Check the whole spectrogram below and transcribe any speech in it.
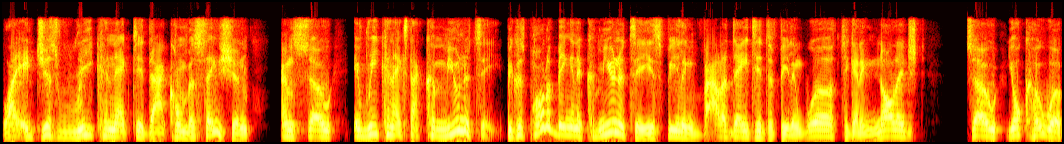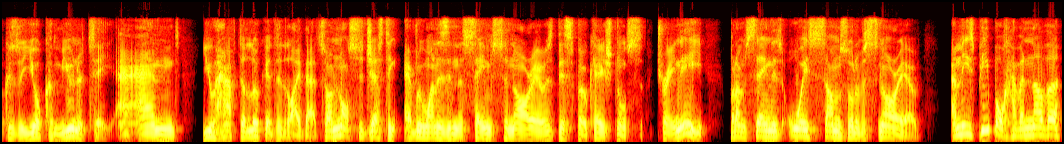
Like it just reconnected that conversation and so it reconnects that community because part of being in a community is feeling validated, to feeling worth, to getting knowledge. So your coworkers are your community and you have to look at it like that. So I'm not suggesting everyone is in the same scenario as this vocational trainee, but I'm saying there's always some sort of a scenario. And these people have another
